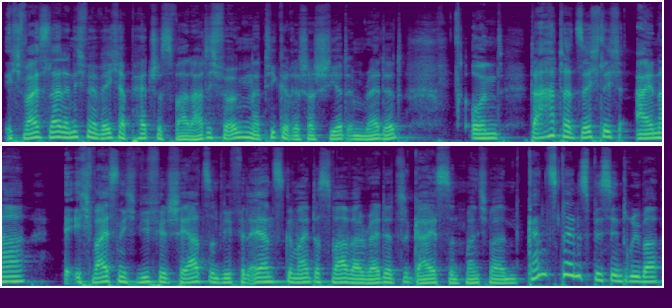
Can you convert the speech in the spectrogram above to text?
ich weiß leider nicht mehr, welcher Patch es war. Da hatte ich für irgendeinen Artikel recherchiert im Reddit. Und da hat tatsächlich einer ich weiß nicht, wie viel Scherz und wie viel ernst gemeint das war, weil Reddit-Guys sind manchmal ein ganz kleines bisschen drüber.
